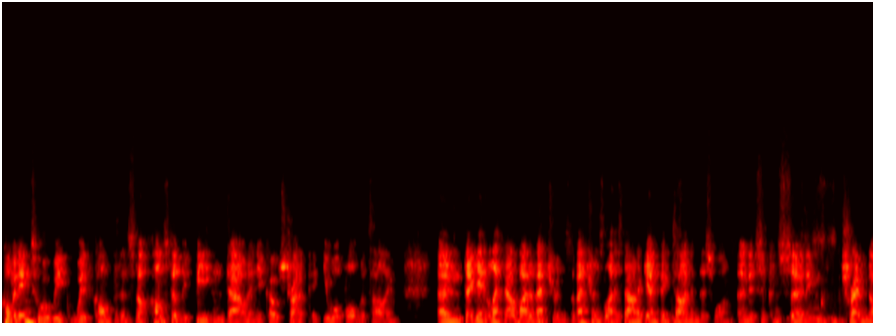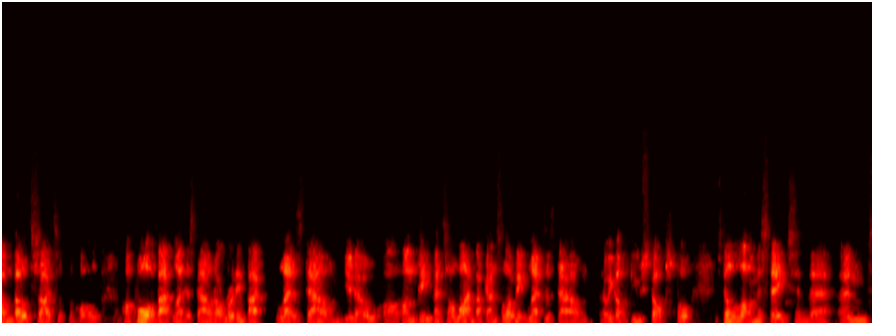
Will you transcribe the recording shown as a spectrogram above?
coming into a week with confidence, not constantly beaten down and your coach trying to pick you up all the time and they're getting let down by the veterans. The veterans let us down again big time in this one, and it's a concerning trend on both sides of the ball. Our quarterback let us down, our running back let us down. You know, on defense, our linebacker Anzalone let us down. And we got a few stops, but still a lot of mistakes in there, and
